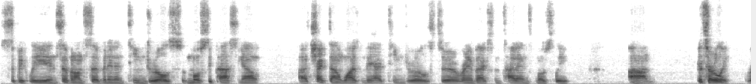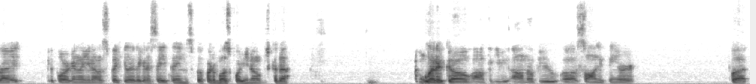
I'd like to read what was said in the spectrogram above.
specifically in seven on seven and in team drills, mostly passing out uh, check down wise when they had team drills to running backs and tight ends mostly. Um, it's early, right? People are gonna, you know, speculate. They're gonna say things, but for the most part, you know, I'm just gonna let it go. I don't think you. I don't know if you uh, saw anything or, but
